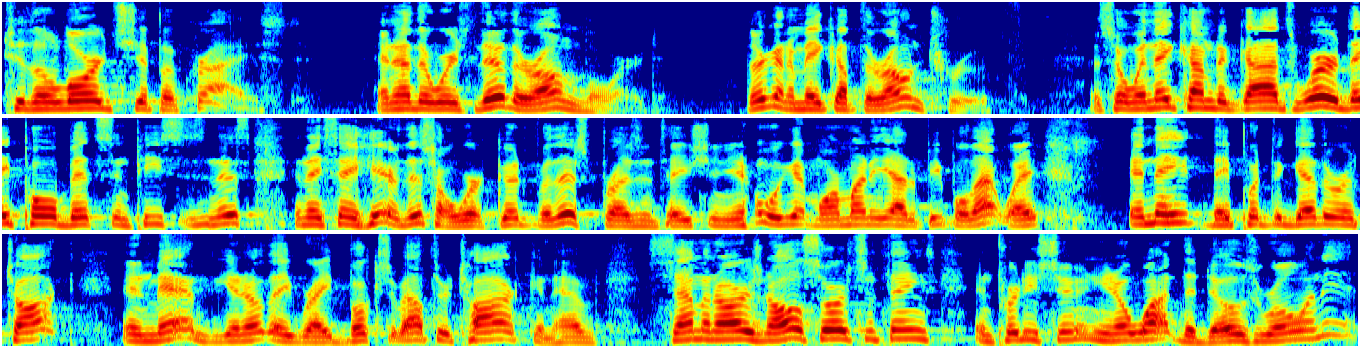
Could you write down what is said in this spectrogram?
to the lordship of Christ. In other words, they're their own Lord. They're going to make up their own truth. And so when they come to God's Word, they pull bits and pieces in this and they say, Here, this will work good for this presentation. You know, we'll get more money out of people that way. And they, they put together a talk, and man, you know, they write books about their talk and have seminars and all sorts of things. And pretty soon, you know what? The dough's rolling in.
